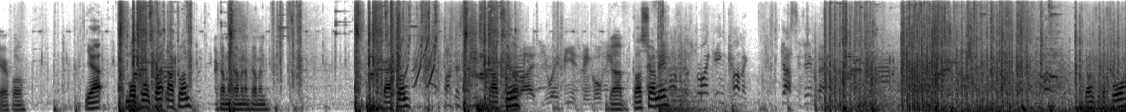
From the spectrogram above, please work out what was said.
Careful. Yeah. Multiple in front. Knocked one. I'm coming, coming, I'm coming. Cracked one. Knocked two. Good job. Cluster on me. Going for the four.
